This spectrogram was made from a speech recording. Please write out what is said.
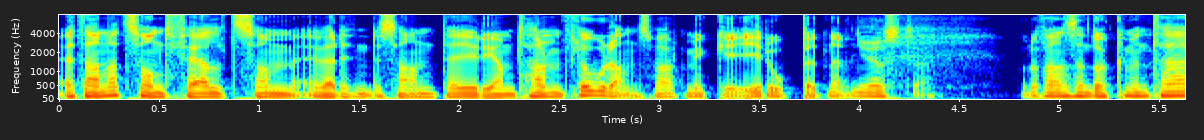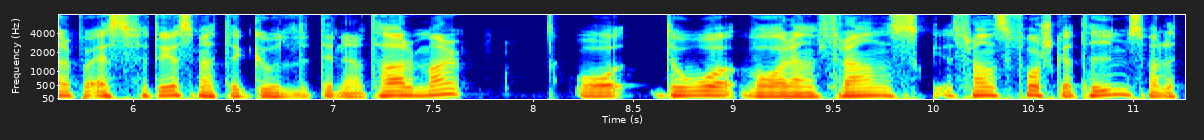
Ett annat sånt fält som är väldigt intressant är ju det om tarmfloran som har varit mycket i ropet nu. Just det. Och det fanns en dokumentär på SVT som hette Guldet i dina tarmar och då var det en fransk, ett franskt forskarteam som hade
